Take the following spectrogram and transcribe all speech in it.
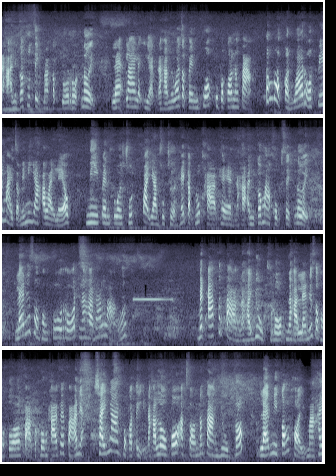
นะคะ อันนี้ก็คือติดมากับตัวรถเลย และรายละเอียดนะคะ ไม่ว่าจะเป็นพวกอุปกรณ์ต่างๆ ต้องบอกก่อนว่ารถปีใหม่จะไม่มียางอะไหล่แล้ว มีเป็นตัวชุดปะยางฉุกเฉินให้กับลูกค้าแทนนะคะ อันนี้ก็มาครบเซตเลย และในส่วนของตัวรถนะคะ ด้านหลัง เม็ดอาร์คต่างๆนะคะ อยู่ครบนะคะ และในส่วนของตัวฝากระโปรงท้ายไฟฟ้าเนี่ยใช้งานปกตินะคะ โลโก้อักษรต่างๆ อยู่ครบ และมีกล้องถอยมาให้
